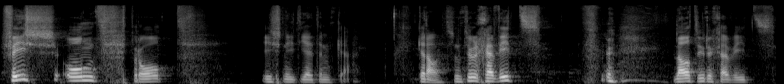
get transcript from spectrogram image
Fisch und Brot ist nicht jedem gegeben. Genau, das ist natürlich ein Witz. natürlich ein Witz.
